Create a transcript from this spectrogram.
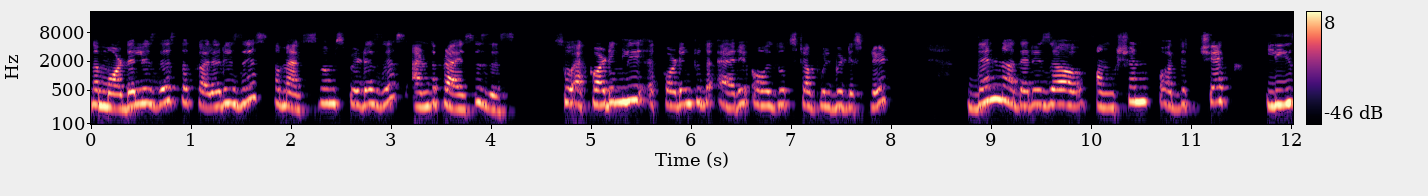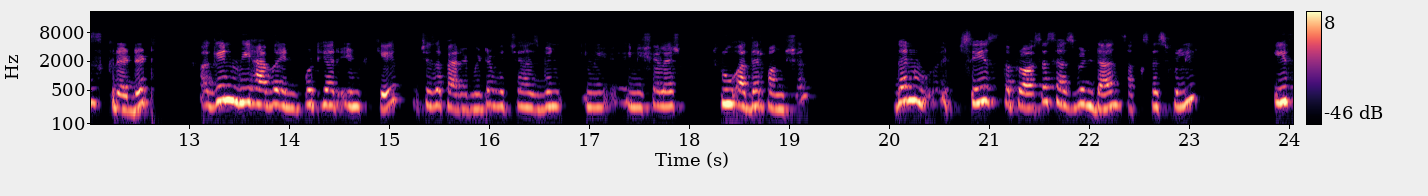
The model is this, the color is this, the maximum speed is this, and the price is this. So accordingly, according to the array, all those stuff will be displayed. Then uh, there is a function for the check lease credit Again, we have an input here int k, which is a parameter which has been in initialized through other function. Then it says the process has been done successfully if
